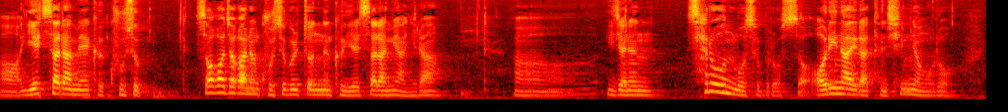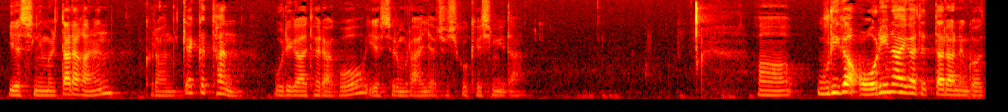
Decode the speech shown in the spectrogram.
어, 옛 사람의 그 구습, 썩어져가는 구습을 쫓는 그 옛 사람이 아니라 이제는 새로운 모습으로서 어린아이 같은 심령으로 예수님을 따라가는 그런 깨끗한 우리가 되라고 예수 이름으로 알려주시고 계십니다. 어, 우리가 어린아이가 됐다라는 것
